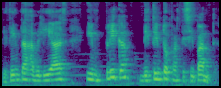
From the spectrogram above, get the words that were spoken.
distintas habilidades implican distintos participantes.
